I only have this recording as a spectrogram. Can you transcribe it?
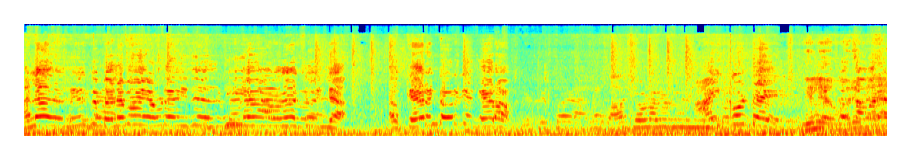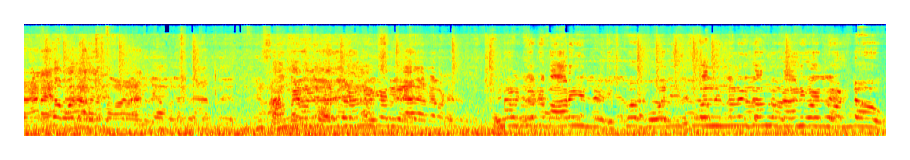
അല്ലാതെ നിങ്ങൾക്ക് ബലമായി അവിടെ ഇത് ചെയ്യാൻ അവകാശമില്ല അത് കയറേണ്ടവർക്ക് കയറാം ആയിക്കോട്ടെ നിങ്ങൾക്കൊരു മാറിയില്ലേ ഇപ്പൊ പോലീസ് നിങ്ങൾ ഇതൊന്നും കാണിക്കല്ലേ ഉണ്ടാവും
